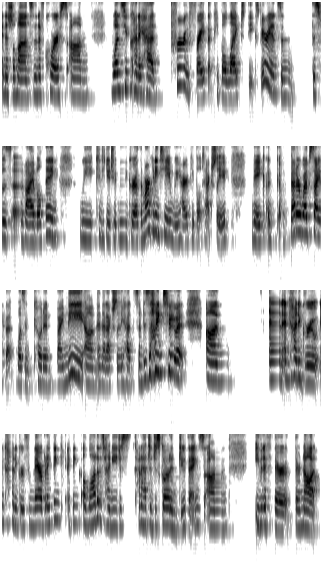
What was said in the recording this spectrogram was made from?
initial months and of course um, once you kind of had proof, right, that people liked the experience and this was a viable thing, we continued to we grew out the marketing team. We hired people to actually make a, a better website that wasn't coded by me um, and that actually had some design to it. Um, and and kind of grew and kind of grew from there. But I think I think a lot of the time you just kind of have to just go out and do things, um, even if they're they're not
